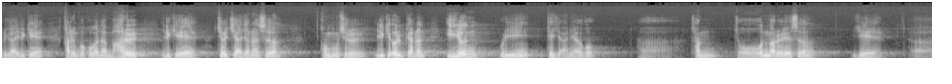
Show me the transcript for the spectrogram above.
우리가 이렇게 가는 곳곳마다 말을 이렇게 절제하지 않아서 공동체를 이렇게 어렵게 하는 이런 우리 되지 아니하고 아, 참 좋은 말을 해서 이제 아,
